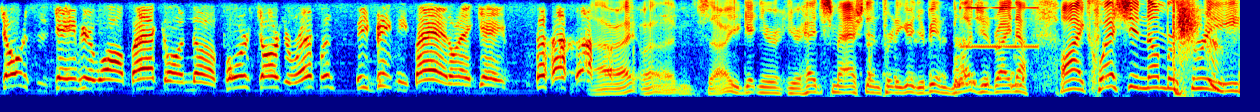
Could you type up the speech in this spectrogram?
Jonas's game here a while back on uh, porn stars and wrestling. He beat me bad on that game. All right. Well, I'm sorry. You're getting your, your head smashed in pretty good. You're being bludgeoned right now. All right. Question number three.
